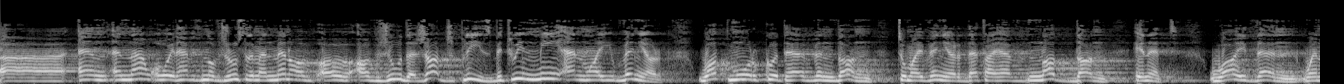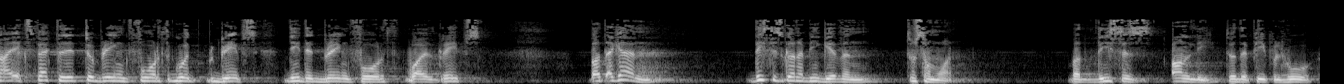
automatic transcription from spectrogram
Uh, and, and now, O inhabitant of Jerusalem and men of, of, of Judah, judge please between me and my vineyard. What more could have been done to my vineyard that I have not done in it? Why then, when I expected it to bring forth good grapes, did it bring forth wild grapes? But again, this is gonna be given to someone. But this is only to the people who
